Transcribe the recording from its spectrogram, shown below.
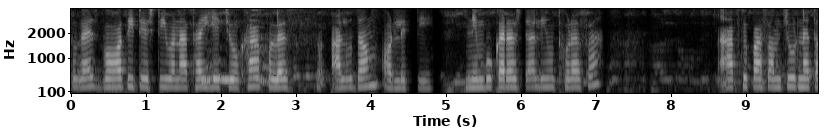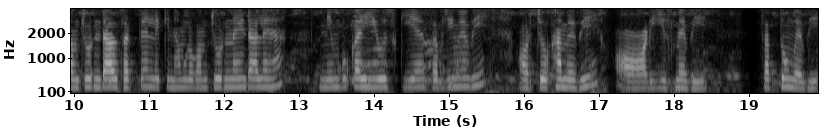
तो गैस बहुत ही टेस्टी बना था ये चोखा प्लस आलू दम और लिट्टी। नींबू का रस डाली हूँ थोड़ा सा। आपके पास अमचूर है तो अमचूर डाल सकते हैं, लेकिन हम लोग अमचूर नहीं डाले हैं। नींबू का ही यूज़ किए हैं सब्ज़ी में भी और चोखा में भी और इसमें भी, सत्तू में भी।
